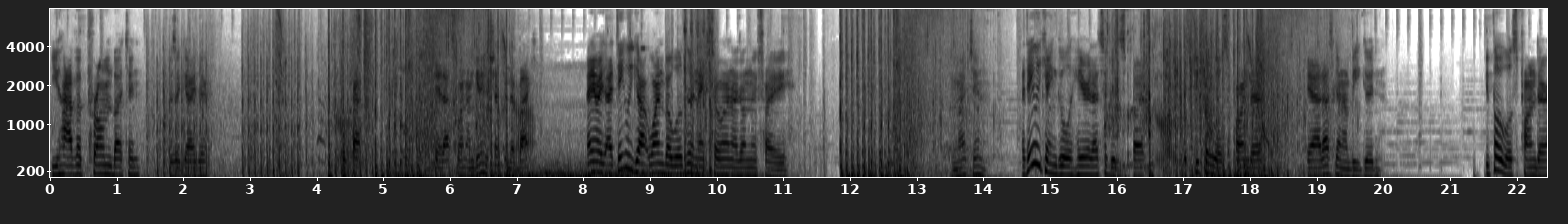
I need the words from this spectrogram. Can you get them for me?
you have a prone button. There's a guy there. Oh crap. Okay, that's one. I'm getting shots in the back. Anyway, I think we got one, but we'll do an extra one. I don't know if I... Imagine. I think we can go here. That's a good spot. Because people will spawn there. Yeah, that's gonna be good. People will spawn there.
